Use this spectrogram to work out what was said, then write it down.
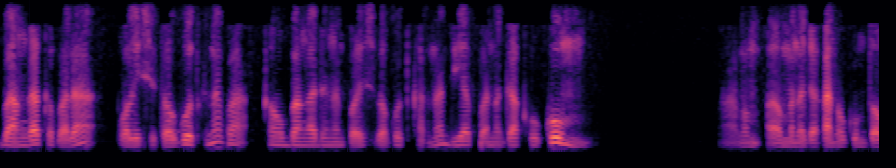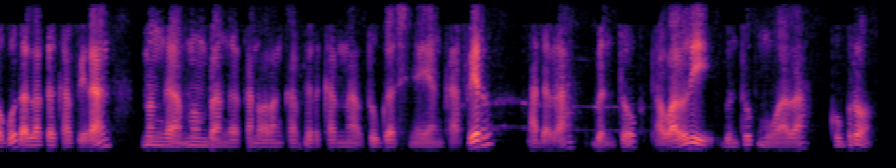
bangga kepada polisi togut. Kenapa kamu bangga dengan polisi togut? Karena dia penegak hukum. Nah, e, menegakkan hukum togut adalah kekafiran. Membanggakan orang kafir karena tugasnya yang kafir adalah bentuk tawali, bentuk mualah kubro.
